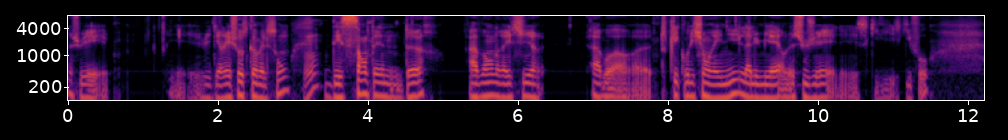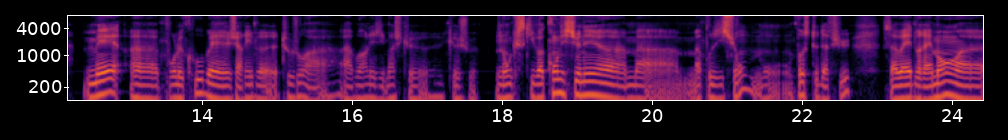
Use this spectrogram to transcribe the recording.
je vais, je vais dire les choses comme elles sont, Hmm des centaines d'heures avant de réussir à avoir euh, toutes les conditions réunies, la lumière, le sujet, et ce qui- ce qu'il faut. Mais euh, pour le coup, ben, j'arrive euh, toujours à, à avoir les images que, que je veux. Donc, ce qui va conditionner euh, ma, ma position, mon poste d'affût, ça va être vraiment euh,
